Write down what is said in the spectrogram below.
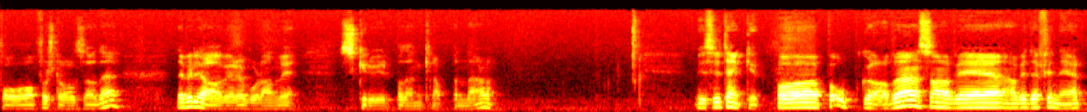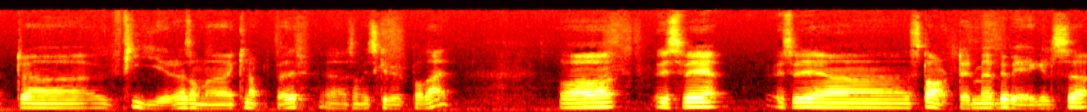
få forståelse av det. Det vil jo avgjøre hvordan vi skrur på den knappen der, da. Hvis vi tenker på, på oppgave, så har vi, har vi definert uh, fire sånne knapper uh, som vi skrur på der. Og hvis vi, hvis vi uh, starter med bevegelse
